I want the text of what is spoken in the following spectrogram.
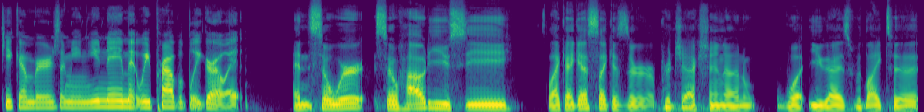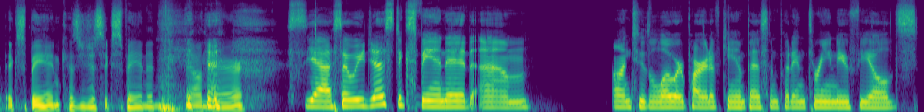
cucumbers. I mean, you name it, we probably grow it. And so we're so how do you see like I guess like is there a projection on what you guys would like to expand because you just expanded down there? Yeah, so we just expanded um, onto the lower part of campus and put in three new fields.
